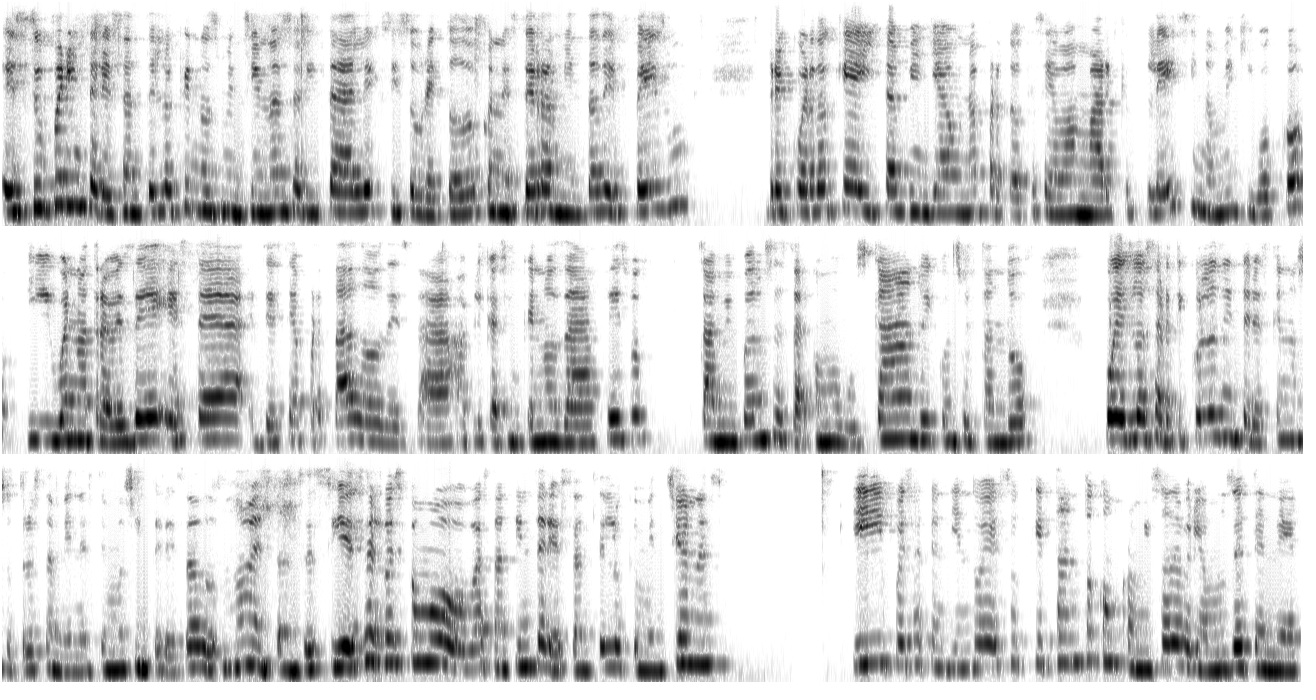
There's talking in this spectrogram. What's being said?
Es súper interesante lo que nos mencionas ahorita, Alex, y sobre todo con esta herramienta de Facebook. Recuerdo que ahí también ya un apartado que se llama Marketplace, si no me equivoco. Y bueno, a través de este, de este apartado, de esta aplicación que nos da Facebook, también podemos estar como buscando y consultando pues los artículos de interés que nosotros también estemos interesados, ¿no? Entonces, sí, es algo es como bastante interesante lo que mencionas. Y pues atendiendo a eso, ¿qué tanto compromiso deberíamos de tener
